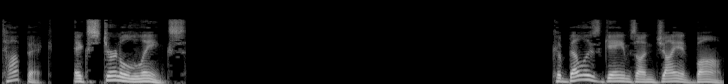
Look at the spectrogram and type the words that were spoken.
Topic. External links Cabela's Games on Giant Bomb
